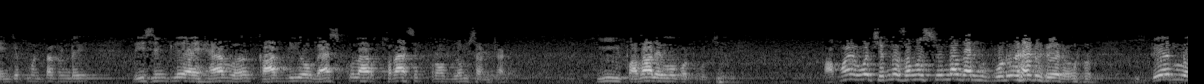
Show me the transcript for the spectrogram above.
ఏం చెప్పమంటారండి? Recently I have cardiovascular thoracic problems అంటాడు. ఈ పదాలు ఏవో పట్టుకొచ్చి పాప ఏవో చిన్న సమస్య ఉన్నా దానికి పొడుగాడు పేరు. పేర్లు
